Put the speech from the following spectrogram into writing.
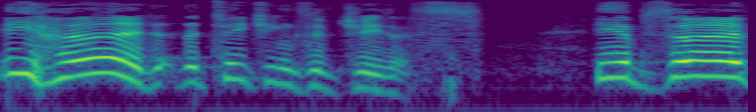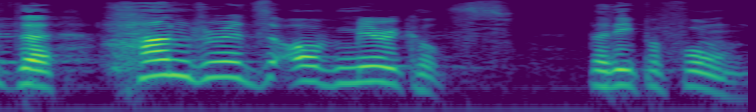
He heard the teachings of Jesus. He observed the hundreds of miracles that he performed.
